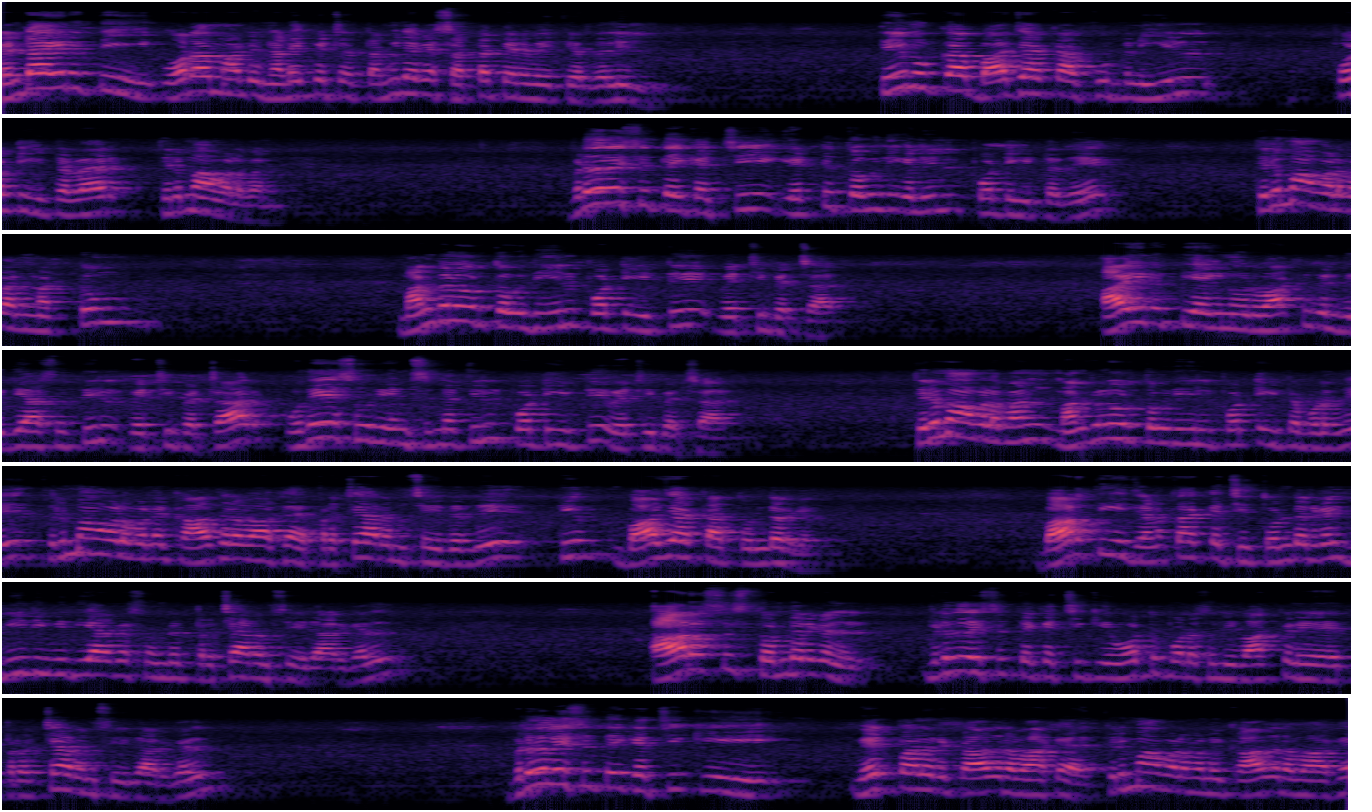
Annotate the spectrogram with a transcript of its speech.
ரெண்டாயிரத்தி ஓராம் ஆண்டு நடைபெற்ற தமிழக சட்டப்பேரவைத் தேர்தலில் திமுக பாஜக கூட்டணியில் போட்டியிட்டவர் திருமாவளவன். விடுதலை சித்தை கட்சி எட்டு தொகுதிகளில் போட்டியிட்டது. திருமாவளவன் மட்டும் மங்களூர் தொகுதியில் போட்டியிட்டு வெற்றி பெற்றார். ஆயிரத்தி ஐநூறு வாக்குகள் வித்தியாசத்தில் வெற்றி பெற்றார். உதயசூரியன் சின்னத்தில் போட்டியிட்டு வெற்றி பெற்றார். திருமாவளவன் மங்களூர் தொகுதியில் போட்டியிட்ட பொழுது திருமாவளவனுக்கு ஆதரவாக பிரச்சாரம் செய்தது தி பாஜக தொண்டர்கள். பாரதிய ஜனதா கட்சி தொண்டர்கள் வீதி வீதியாக சென்று பிரச்சாரம் செய்தார்கள். ஆர்எஸ்எஸ் தொண்டர்கள் விடுதலை சிறுத்தை கட்சிக்கு ஓட்டு போட சொல்லி வாக்கு பிரச்சாரம் செய்தார்கள். விடுதலை சிறுத்தை கட்சிக்கு வேட்பாளருக்கு ஆதரவாக திருமாவளவனுக்கு ஆதரவாக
